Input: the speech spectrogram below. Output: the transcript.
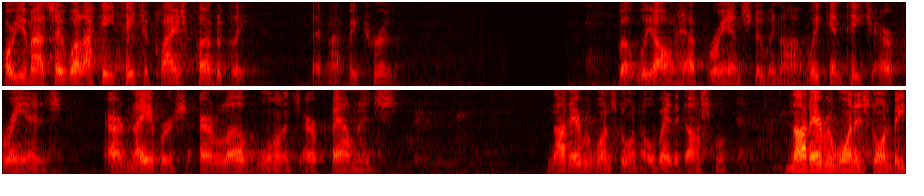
Or you might say, well, I can't teach a class publicly. That might be true. But we all have friends, do we not? We can teach our friends, our neighbors, our loved ones, our families. Not everyone's going to obey the gospel. Not everyone is going to be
